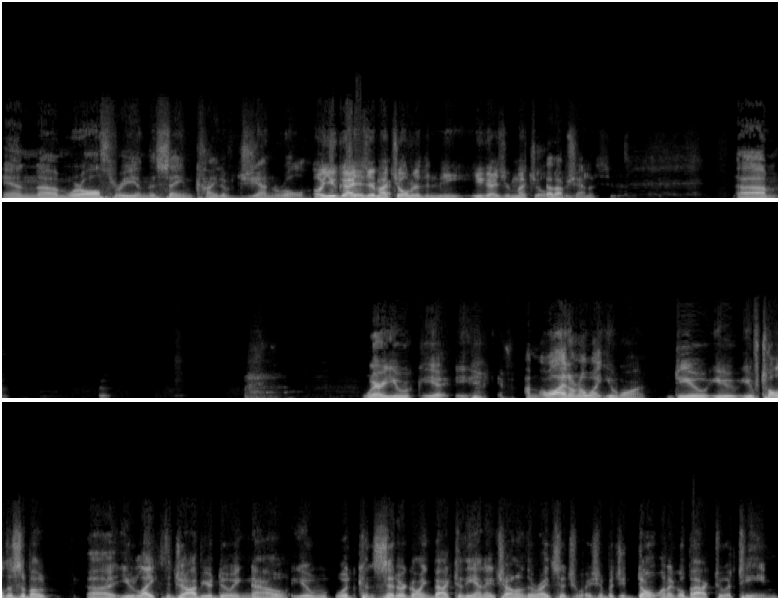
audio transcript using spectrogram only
and um, we're all three in the same kind of general. Oh, you guys are much older than me. You guys are much older. Shut up, than Shannon. me. Um, where you, you, you um, well, I don't know what you want. Do you you you've told us about uh, you like the job you're doing now. You would consider going back to the NHL in the right situation, but you don't want to go back to a team.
